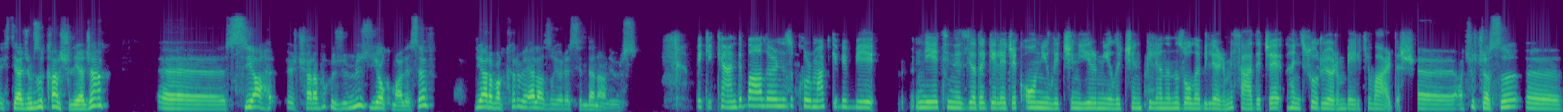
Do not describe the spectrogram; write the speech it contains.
ihtiyacımızı karşılayacak eee, siyah şaraplık üzümümüz yok maalesef. Diyarbakır ve Elazığ yöresinden alıyoruz. Peki kendi bağlarınızı kurmak gibi bir niyetiniz ya da gelecek 10 yıl için, 20 yıl için planınız olabilir mi? Sadece hani soruyorum belki vardır. Eee, açıkçası eee,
